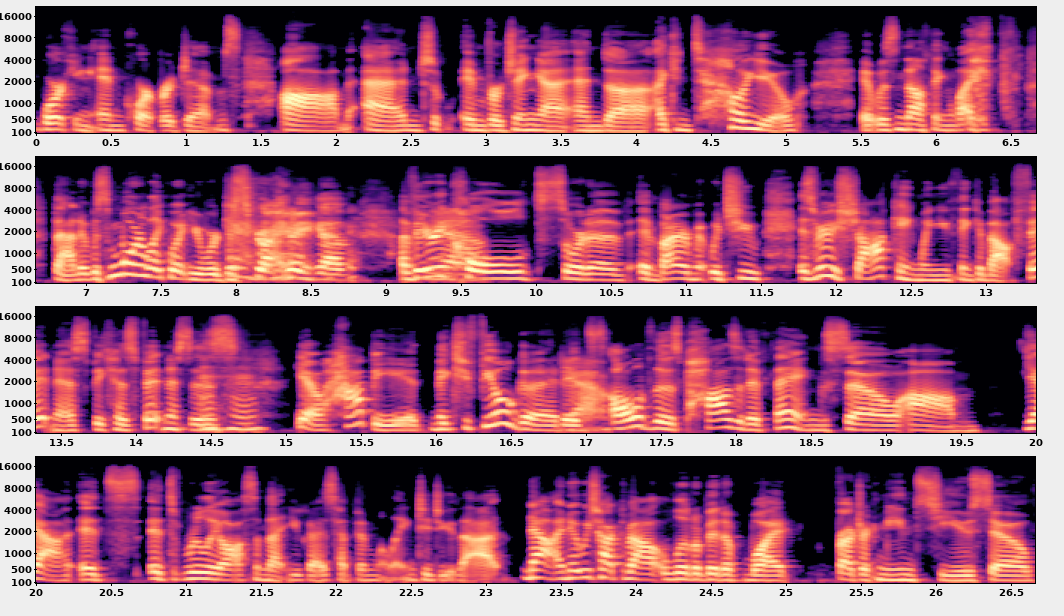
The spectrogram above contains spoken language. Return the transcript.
working in corporate gyms um, and in Virginia. And uh, I can tell you, it was nothing like that. It was more like what you were describing of a very yeah. cold sort of environment, which you is very shocking when you think about fitness because fitness is, mm-hmm. you know, happy. It makes you feel good. Yeah. It's all of those positive things. So, um, yeah, it's it's really awesome that you guys have been willing to do that. Now, I know we talked about a little bit of what Frederick means to you. So,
